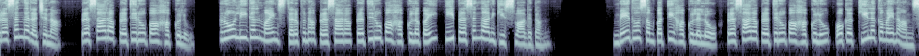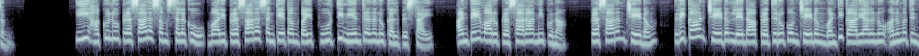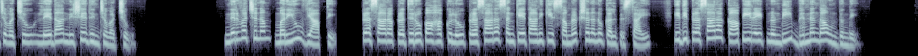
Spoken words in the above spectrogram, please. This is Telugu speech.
ప్రసంగ రచన ప్రసార ప్రతిరూప హక్కులు. ప్రో లీగల్ మైండ్స్ తరపున ప్రసార ప్రతిరూప హక్కులపై ఈ ప్రసంగానికి స్వాగతం. మేధో సంపత్తి హక్కులలో ప్రసార ప్రతిరూప హక్కులు ఒక కీలకమైన అంశం. ఈ హక్కులు ప్రసార సంస్థలకు వారి ప్రసార సంకేతంపై పూర్తి నియంత్రణను కల్పిస్తాయి. అంటే వారు ప్రసారాన్ని పునః ప్రసారం చేయడం రికార్డ్ చేయడం లేదా ప్రతిరూపం చేయడం వంటి కార్యాలను అనుమతించవచ్చు లేదా నిషేధించవచ్చు. నిర్వచనం మరియు వ్యాప్తి. ప్రసార ప్రతిరూప హక్కులు ప్రసార సంకేతానికి సంరక్షణను కల్పిస్తాయి. ఇది ప్రసార కాపీరైట్ నుండి భిన్నంగా ఉంటుంది.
